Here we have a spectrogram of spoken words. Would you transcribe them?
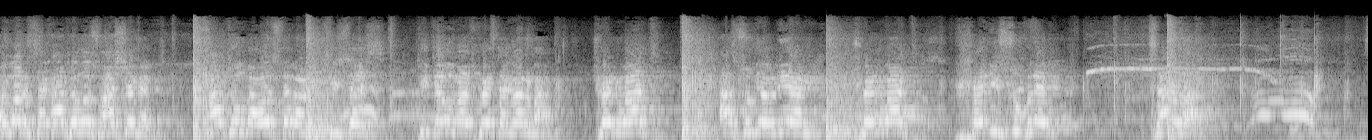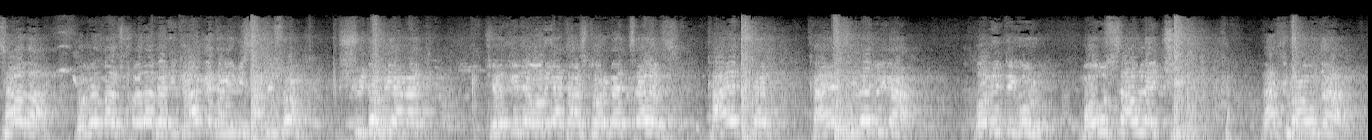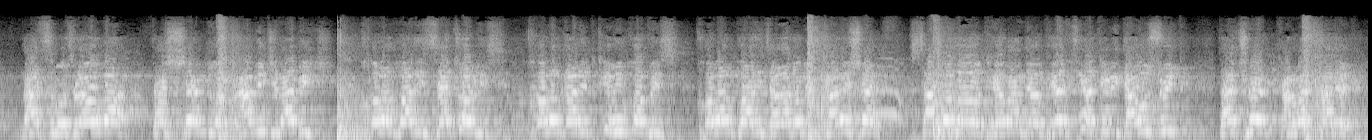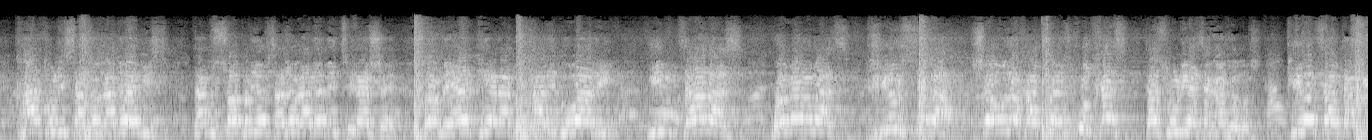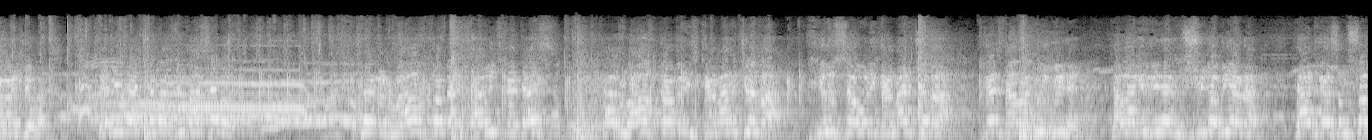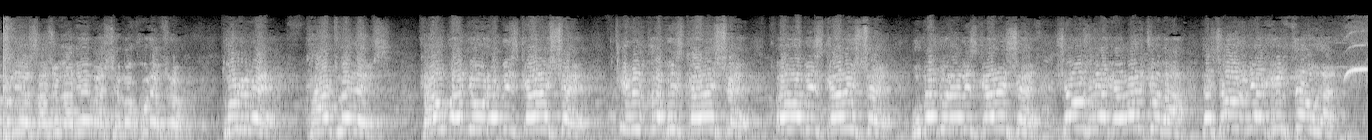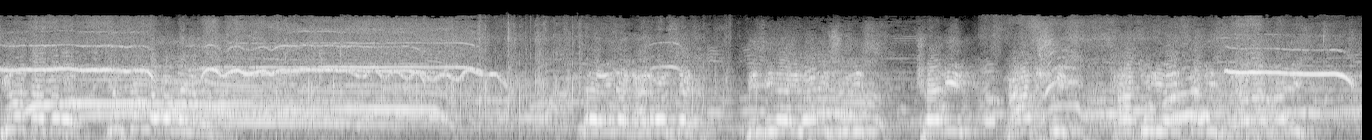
როგორ საქართველოს ვაშენებთ ქართულმა ოცნებამ იცის ეს თითოეულმა თქვენთაგანმა. ჩვენ ვართ ასუგებლიანი ჩვენ ვართ ხელისუფლებ ძალა. ძალა. რომელმაც ყველაფერი გააკეთა იმისათვის რომ შვიდობიანად ჯერ კიდევ 2012 წელს გაეცელ გაეცილებინა პოლიტიკურ მოუსწავლეთში რა თქმა უნდა ნაცმოძრაობა და შემდგომ ნაბიჯ ნაბიჯ ყოველგვარი ზეწოლის ყოველგვარი ტკივილყოფის ყოველგვარი ძალადობის გარეშე საბოლოოდ დღევანდელ დღეს წერტილი დაუსვით და ჩვენ განვაცხადეთ ქართული საზოგადოების და მსოფლიო საზოგადოების წინაშე რომ ერთიანად ვხარით უარი იმ ძალას, რომელმაც ხილსება შეუნახა ჩვენს კუთხეს და სრულიად საქართველოს. გილოცავთ ამ გამარჯვებას. მე მინდა შემოგვიმასებო. ჩვენ 8 ოქტომბერს დავიწყეთ ეს და 8 ოქტომბრის გამარჯვება, ხილსეული გამარჯვება, დღეს დავაგვირგვინეთ. დავაგვირგვინეთ მშვიდობიანად და დღეს მსოფლიო საზოგადოება შემოყურებს რომ თურმე ქართველები გარეშე, ტკივილყოფის გარეშე, ყველობის გარეშე, უბედურების გარეშე შეუძლია გამარჯვება და შეუძლია ღირსეულად. გილოცავო, ღირსეულად გამარჯვება. მე ვიდა განვასეთ ბიზინა ივანიშვილის ჩვენი მახშვის ქართული ოცნების მრავალხანის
